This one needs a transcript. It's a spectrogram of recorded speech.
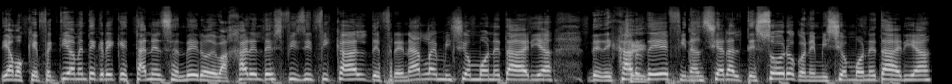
digamos, que efectivamente cree que está en el sendero de bajar el déficit fiscal, de frenar la emisión monetaria, de dejar Sí. de financiar al tesoro con emisión monetaria.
